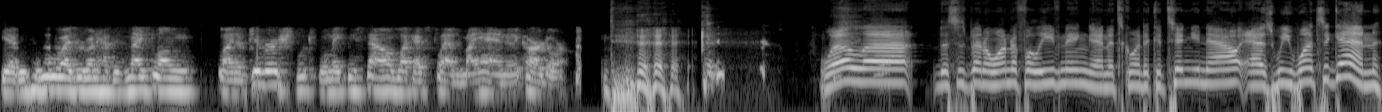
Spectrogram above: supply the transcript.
yeah, because otherwise we're going to have this nice long line of gibberish, which will make me sound like I've slammed my hand in a car door. well, uh, this has been a wonderful evening, and it's going to continue now as we once again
